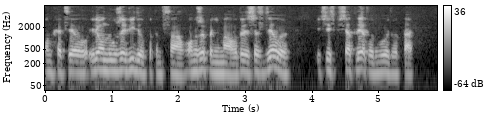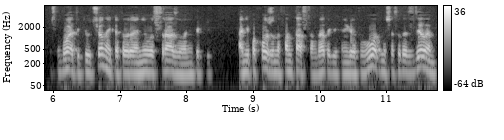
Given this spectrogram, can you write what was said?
он хотел, или он уже видел потенциал, он уже понимал, вот это сейчас сделаю, и через 50 лет вот будет вот так. Потому что бывают такие ученые, которые, они вот сразу, они такие, они похожи на фантастов, да, таких, они говорят, вот, мы сейчас вот это сделаем,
